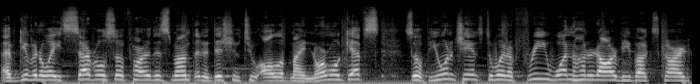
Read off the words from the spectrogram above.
I've given away several so far this month in addition to all of my normal gifts, so if you want a chance to win a free $100 V-Bucks card,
